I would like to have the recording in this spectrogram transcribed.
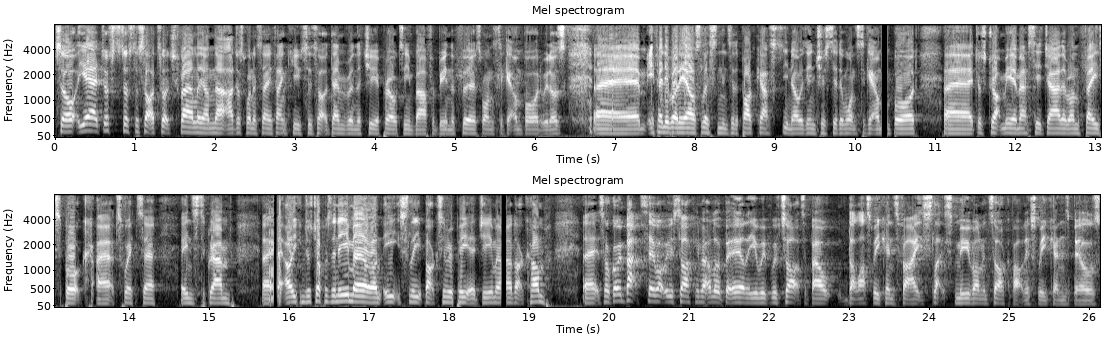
So yeah, just just to sort of touch finally on that, I just want to say thank you to sort of Denver and the Chia Protein Bar for being the first ones to get on board with us. Um, if anybody else listening to the podcast, you know, is interested and wants to get on board, uh, just drop me a message either on Facebook, uh, Twitter, Instagram, uh, or you can just drop us an email on eatsleepboxingrepeat at gmail.com. Uh, so going back to what we were talking about a little bit earlier, we've, we've talked about the last weekend's fights. Let's move on and talk about this weekend's bills.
